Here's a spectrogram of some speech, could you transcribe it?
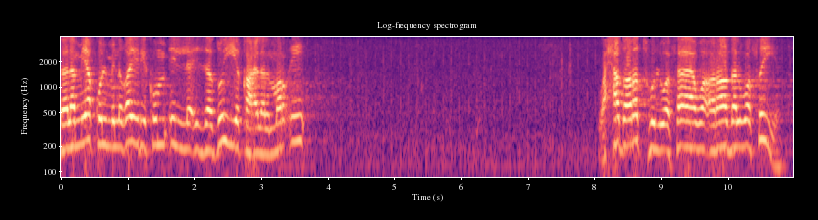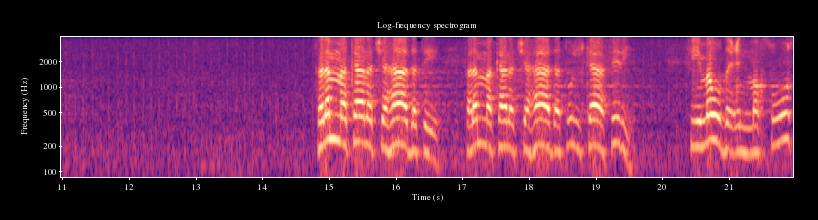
فلم يقل من غيركم إلا إذا ضيق على المرء وحضرته الوفاة وأراد الوصية. فلما كانت شهادة فلما كانت شهادة الكافر في موضع مخصوص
